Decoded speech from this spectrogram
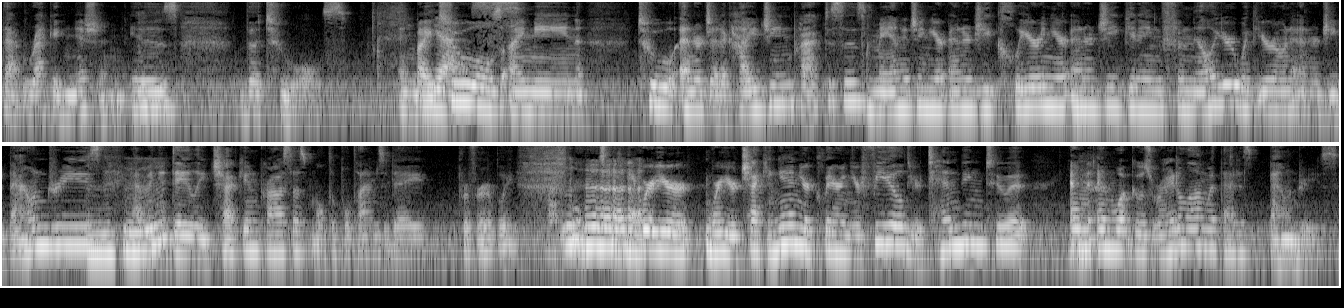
that recognition mm-hmm. is the tools. And by Yes. tools i mean tool energetic hygiene practices managing your energy clearing your energy getting familiar with your own energy boundaries mm-hmm. having a daily check-in process multiple times a day preferably. Where you're where you're checking in, you're clearing your field, you're tending to it, and and what goes right along with that is boundaries.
